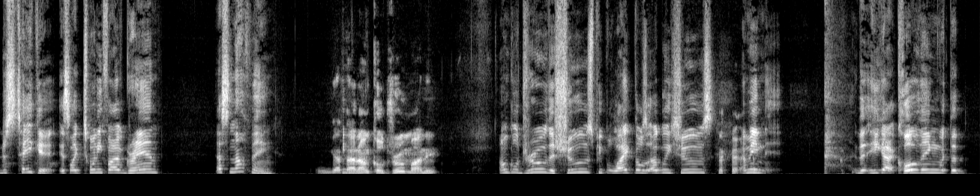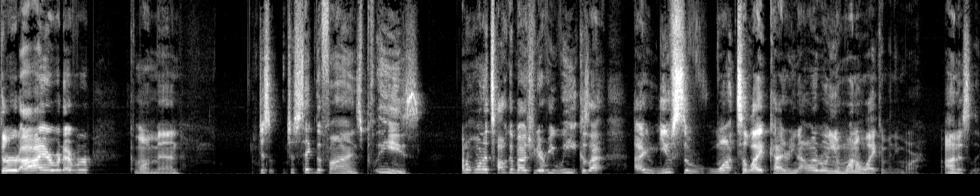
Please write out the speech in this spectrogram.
Just take it. It's like 25 grand. That's nothing. You got that Uncle Drew money. Uncle Drew, the shoes, people like those ugly shoes. I mean, the, he got clothing with the third eye or whatever. Come on, man. Just just take the fines, please. I don't want to talk about you every week cuz I I used to want to like Kyrie. Now I don't even want to like him anymore. Honestly.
